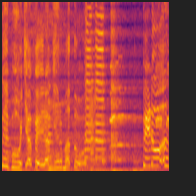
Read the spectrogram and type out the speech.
Me voy a ver a mi armador. Pero... ah,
